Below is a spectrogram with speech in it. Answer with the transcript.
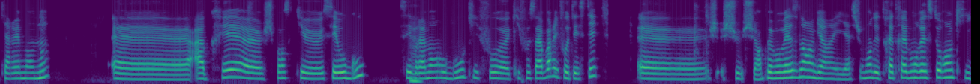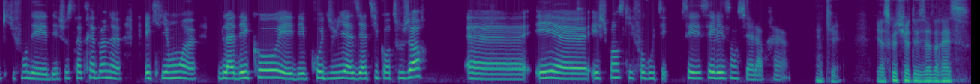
carrément non. Euh, après, je pense que c'est au goût. C'est mmh. vraiment au goût qu'il faut, qu'il faut savoir, il faut tester. je, suis un peu mauvaise langue. Hein. Il y a sûrement de très très bons restaurants qui, qui font des, des, choses très très bonnes et qui ont de la déco et des produits asiatiques en tout genre. Euh, et, euh, et, je pense qu'il faut goûter. C'est l'essentiel après. Ok. Et est-ce que tu as des adresses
